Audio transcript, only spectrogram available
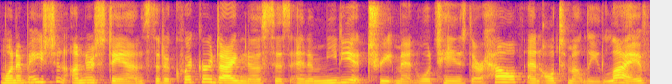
When a patient understands that a quicker diagnosis and immediate treatment will change their health and ultimately life,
